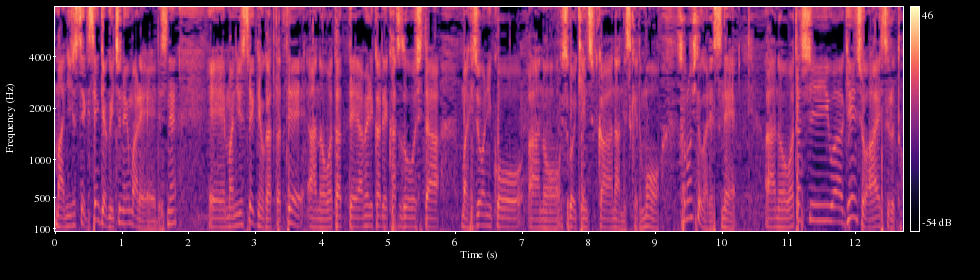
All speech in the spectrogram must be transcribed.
まあ、20世紀、1901年生まれですね、えー、まあ、20世紀の方ってあの渡ってアメリカで活動した、まあ、非常にこうあのすごい建築家なんですけどもその人がですねあの私は原初を愛すると。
